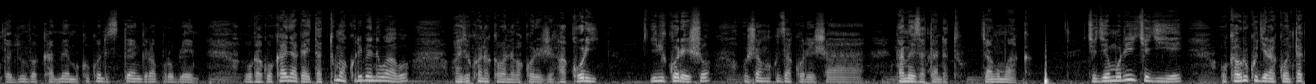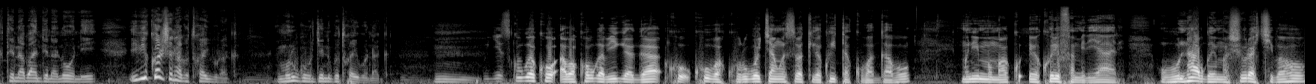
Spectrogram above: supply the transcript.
ndabyumva kameme kuko ndi stengra problem. Ubwo ako kanya agahita atuma kuri bene wabo wajya kubona akabona bakoresha nka kori y'ibikoresho ushaka nko kuzakoresha nk'amezi atandatu cyangwa umwaka. Icyo gihe muri icyo gihe ukaba uri kugira contact n'abandi nanone ibikoresho ntabwo twayiburaga. Muri ubwo buryo ni bwo twayibonaga. Mm. ugeze kuvuga ko abakobwa bigaga ku- kubaka urugo cyangwa se bakiga kwita ku bagabo muri mu makuru familiyare ubu ntabwo ayo mashuri akibaho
